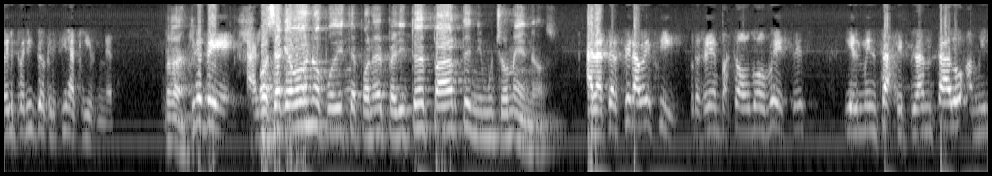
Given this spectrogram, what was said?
el perito de Cristina Kirchner. o sea que vos no pudiste poner perito de parte, ni mucho menos. A la tercera vez sí, pero se habían pasado dos veces y el mensaje plantado a mí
